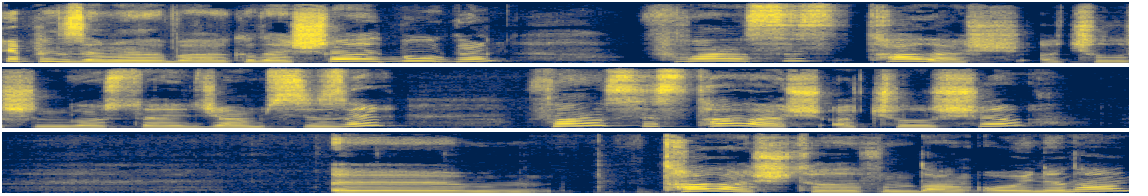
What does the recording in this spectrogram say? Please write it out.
Hepinize merhaba arkadaşlar. Bugün Fransız Talaş açılışını göstereceğim size. Fransız Talaş açılışı e, Talaş tarafından oynanan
